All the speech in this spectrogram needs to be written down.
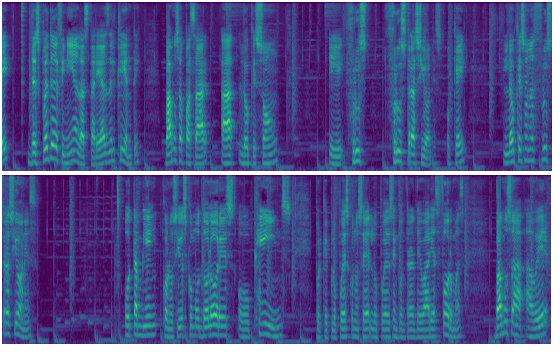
Después de definir las tareas del cliente, vamos a pasar a lo que son eh, frustraciones. ¿Ok? Lo que son las frustraciones o también conocidos como dolores o pains, porque lo puedes conocer, lo puedes encontrar de varias formas vamos a, ver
